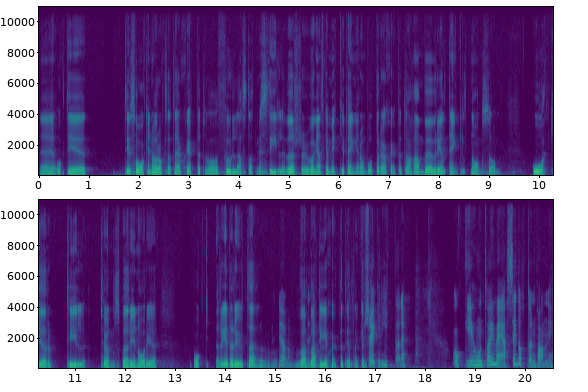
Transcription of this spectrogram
Eh, Och det till saken hör också att det här skeppet var fullastat med silver, så det var ganska mycket pengar ombord på det här skeppet. Och han behöver helt enkelt någon som åker till Tönsberg i Norge och reder ut det här. Ja. Va- Vart är skeppet helt enkelt? Försöker hitta det. Och eh, hon tar ju med sig dottern Fanny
